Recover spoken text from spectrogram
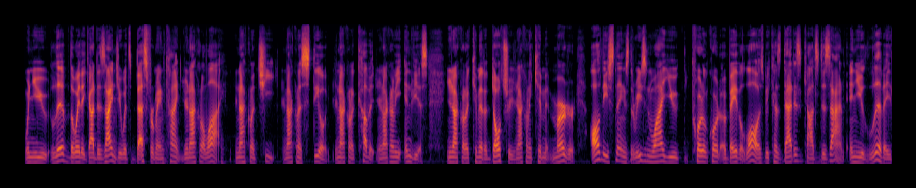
when you live the way that God designed you, what's best for mankind, you're not going to lie. You're not going to cheat. You're not going to steal. You're not going to covet. You're not going to be envious. You're not going to commit adultery. You're not going to commit murder. All these things, the reason why you quote unquote obey the law is because that is God's design. And you live a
